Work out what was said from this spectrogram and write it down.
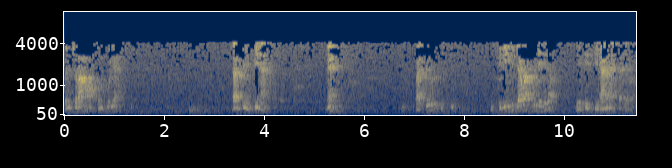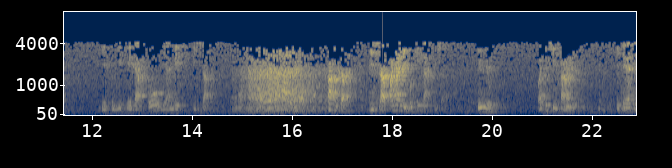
Penceramah, pengkuliah. Dan pimpinan. Eh? Lepas tu, isteri, itu jawab tak? Dia kata, isteri anak tak jawab. Dia pergi ke dapur, dia ambil pisau. Faham tak? Pisau panjang ni berkilat pisau. Tunjuk. Lepas tu simpan lagi. Kita kata,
